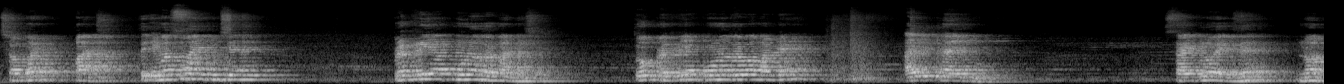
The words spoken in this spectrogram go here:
6.5 તો એમાં શું આપ્યું છે? પ્રક્રિયા પૂર્ણ કરવાની છે. તો પ્રક્રિયા પૂર્ણ કરવા માટે આ રીતના આપ્યું. સાયક્લોહેક્સેનોલ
